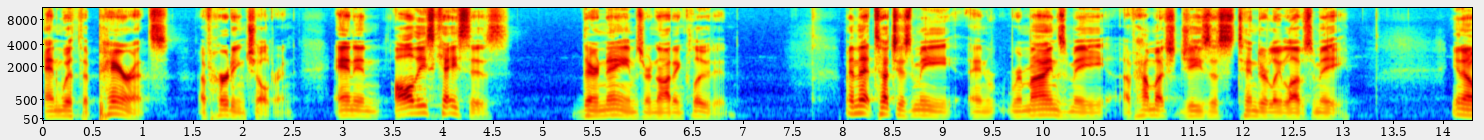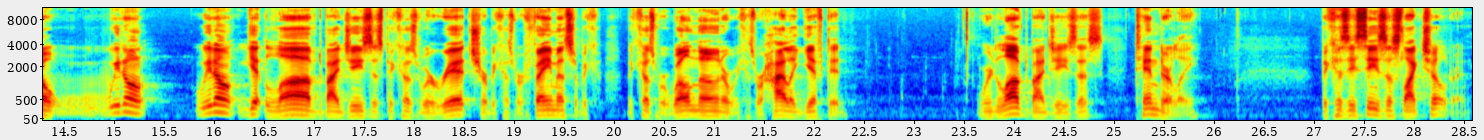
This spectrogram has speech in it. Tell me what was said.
and with the parents of hurting children. And in all these cases, their names are not included. Man, that touches me and reminds me of how much Jesus tenderly loves me. You know, we don't we don't get loved by Jesus because we're rich or because we're famous or because we're well known or because we're highly gifted. We're loved by Jesus tenderly because he sees us like children.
